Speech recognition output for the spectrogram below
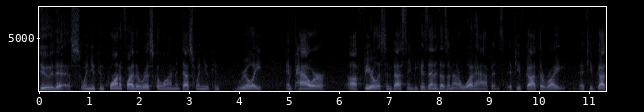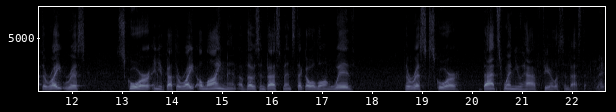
do this, when you can quantify the risk alignment, that's when you can really empower uh, fearless investing because then it doesn't matter what happens. If you've got the right, if you've got the right risk score and you've got the right alignment of those investments that go along with the risk score, that's when you have fearless investing. Right.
